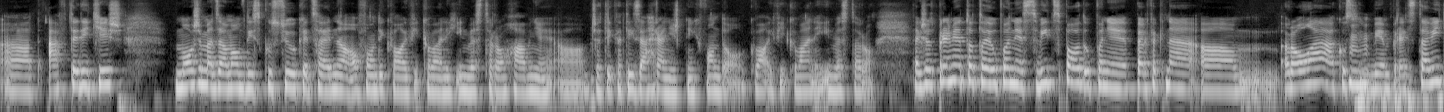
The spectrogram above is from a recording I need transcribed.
a vtedy tiež môže mať zaujímavú diskusiu, keď sa jedná o fondy kvalifikovaných investorov, hlavne čo týka tých zahraničných fondov kvalifikovaných investorov. Takže pre mňa toto je úplne sweet spot, úplne perfektná um, rola, ako si mm-hmm. viem predstaviť.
